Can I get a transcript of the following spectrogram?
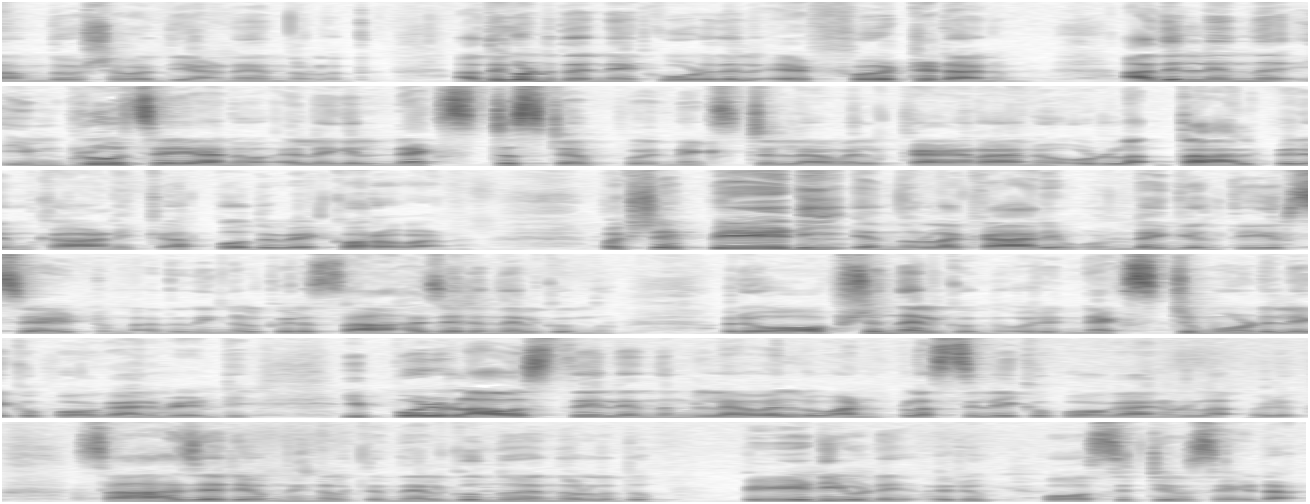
സന്തോഷവതിയാണ് എന്നുള്ളത്. അതുകൊണ്ട് തന്നെ കൂടുതൽ എഫേർട്ട് ഇടാനും അതിൽ നിന്ന് ഇമ്പ്രൂവ് ചെയ്യാനോ അല്ലെങ്കിൽ നെക്സ്റ്റ് സ്റ്റെപ്പ് നെക്സ്റ്റ് ലെവൽ കയറാനോ ഉള്ള താല്പര്യം കാണിക്കാർ പൊതുവെ കുറവാണ്. പക്ഷേ പേടി എന്നുള്ള കാര്യം ഉണ്ടെങ്കിൽ തീർച്ചയായിട്ടും അത് നിങ്ങൾക്കൊരു സാഹചര്യം നൽകുന്നു ഒരു ഓപ്ഷൻ നൽകുന്നു ഒരു നെക്സ്റ്റ് മോഡിലേക്ക് പോകാൻ വേണ്ടി. ഇപ്പോഴുള്ള അവസ്ഥയിൽ നിന്നും ലെവൽ വൺ പ്ലസിലേക്ക് പോകാനുള്ള ഒരു സാഹചര്യം നിങ്ങൾക്ക് നൽകുന്നു എന്നുള്ളതും പേടിയുടെ ഒരു പോസിറ്റീവ് സൈഡാണ്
